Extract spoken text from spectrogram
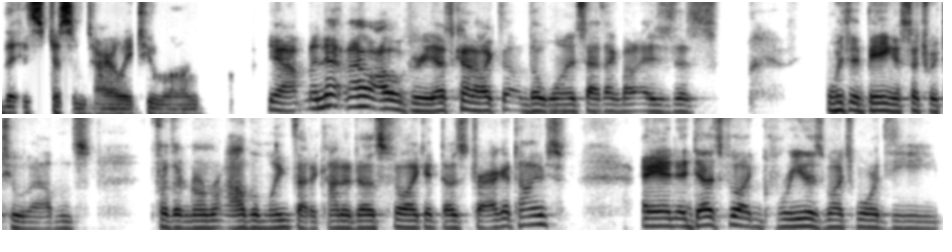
it's just entirely too long Yeah, and that, I, I agree. That's kind of like the, the one sad thing about it is this, with it being essentially two albums for their normal album length, that it kind of does feel like it does drag at times, and it does feel like Green is much more the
